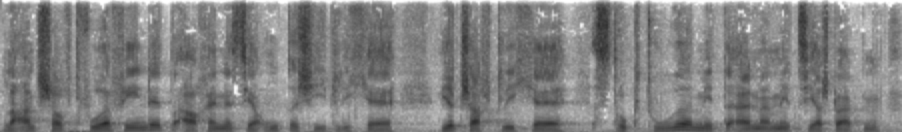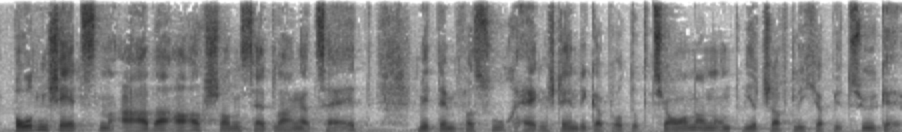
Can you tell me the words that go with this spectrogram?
Landschaft vorfindet, auch eine sehr unterschiedliche wirtschaftliche Struktur mit einer mit sehr starken Bodenschätzen, aber auch schon seit langer Zeit mit dem Versuch eigenständiger Produktionen und wirtschaftlicher Bezüge.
